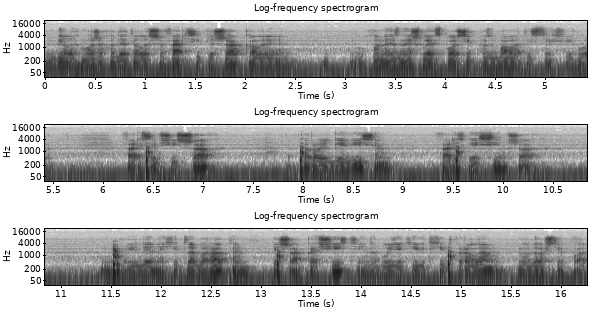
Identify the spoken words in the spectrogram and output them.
білих може ходити лише ферзь і пішак, але вони знайшли спосіб позбавитись цих фігур. Ферзь F6 шах, король G8, ферзь G7 шах. Єдиний хід забирати, пішак К6 і на будь-який відхід королем на дошці пад.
